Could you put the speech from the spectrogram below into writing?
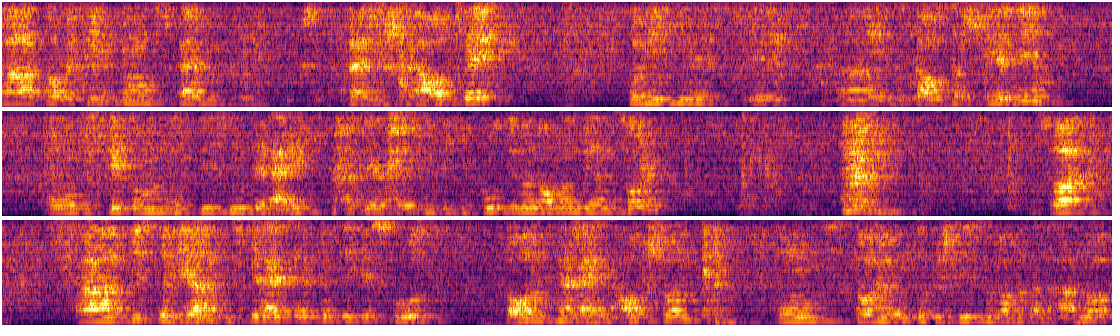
da befinden wir uns beim, beim Straufweg. Da hinten ist, ist äh, das Gasthaus Schirdi. Und es geht um, um diesen Bereich, der als öffentliche Gut übernommen werden soll. Und zwar äh, bis daher ist bereits öffentliches Gut, da herein auch schon. Und da herunter beschließen wir nachher dann auch noch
